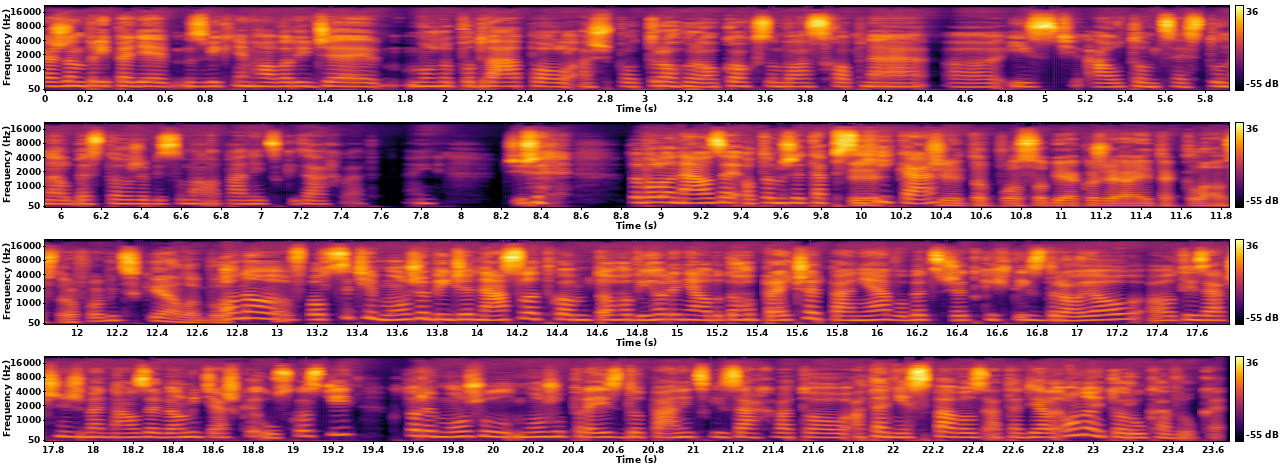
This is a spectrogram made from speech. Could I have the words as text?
v každom prípade zvyknem hovoriť, že možno po 2,5 až po troch rokoch som bola schopná uh, ísť autom cez tunel bez toho, že by som mala panický záchvat. Hej. Čiže to bolo naozaj o tom, že tá psychika... Čiže, čiže to pôsobí akože aj tak klaustrofobicky? Alebo... Ono v podstate môže byť, že následkom toho vyhorenia alebo toho prečerpania vôbec všetkých tých zdrojov, uh, ty začneš mať naozaj veľmi ťažké úzkosti, ktoré môžu, môžu prejsť do panických záchvatov a tá nespavosť a tak ďalej. Ono je to ruka v ruke.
